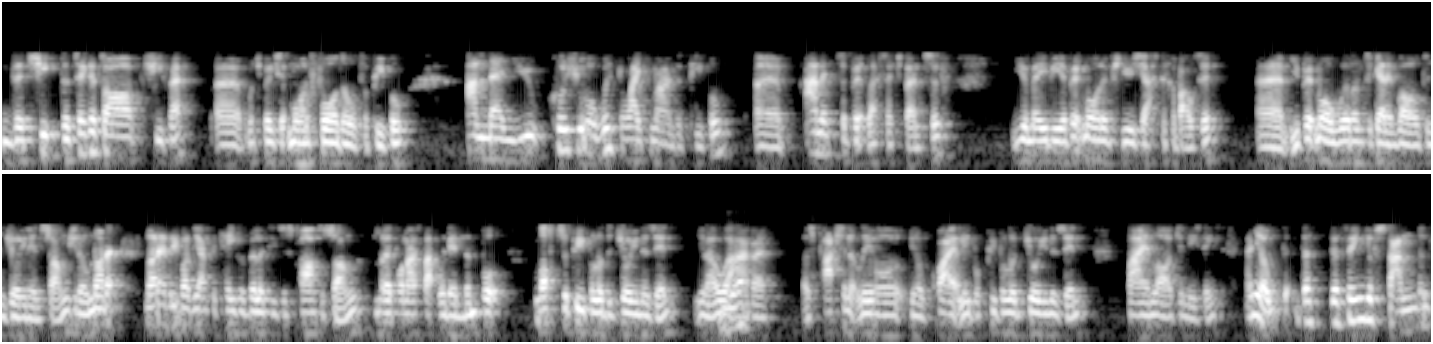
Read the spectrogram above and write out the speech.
The cheap, the tickets are cheaper, uh, which makes it more affordable for people. And then you, because you're with like-minded people, um, and it's a bit less expensive, you may be a bit more enthusiastic about it. Um, you're a bit more willing to get involved and join in songs. You know, not not everybody has the capability to start a song. Not everyone has that within them, but lots of people are the joiners in. You know, yeah. either as passionately or you know quietly, but people are joining us in by and large in these things. And you know, the the thing of standing,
